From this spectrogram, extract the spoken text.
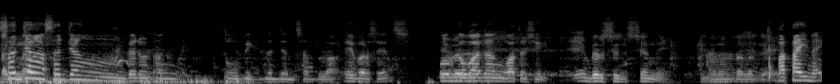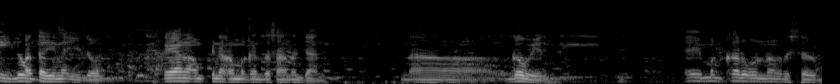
Sadyang, sadyang ganun ang tubig na dyan sa Bula, ever since? O Ever- gawa ng watershed? Ever since yan eh. Ganun talaga eh. Patay na ilog. Patay na ilog. Kaya nga ang pinakamaganda sana dyan na gawin, eh magkaroon ng reserve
